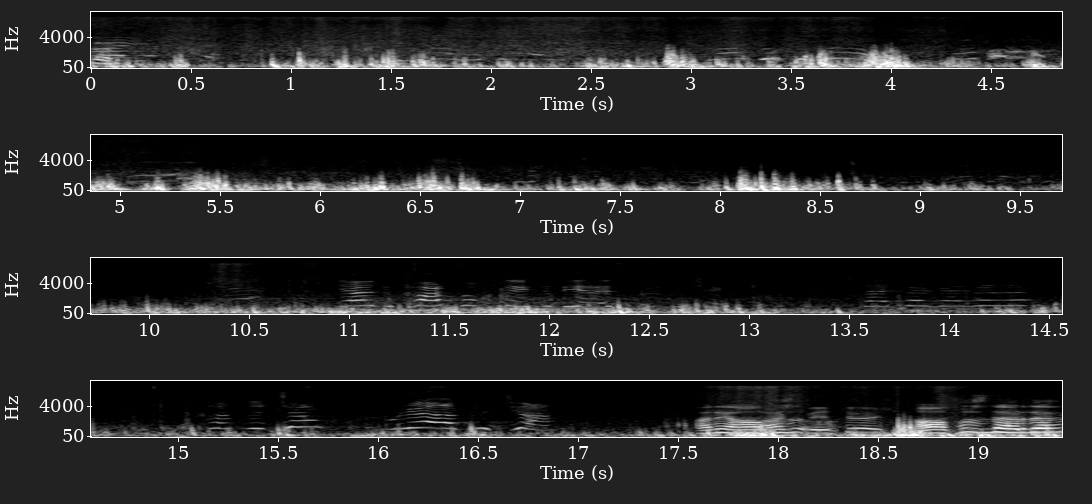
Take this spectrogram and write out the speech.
Atacağım. Hani hafız, hafız nerede?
